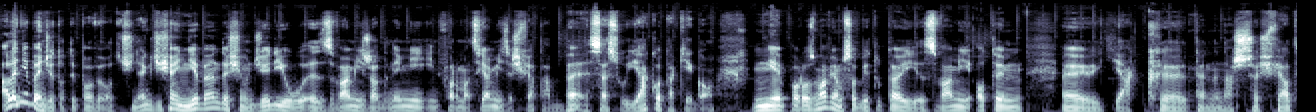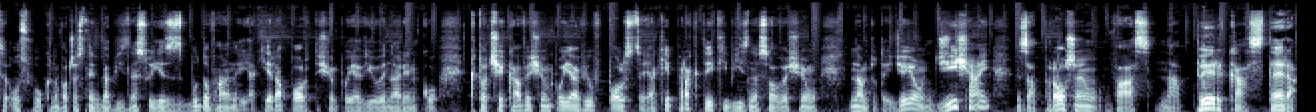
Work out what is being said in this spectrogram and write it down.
ale nie będzie to typowy odcinek. Dzisiaj nie będę się dzielił z Wami żadnymi informacjami ze świata BSS-u jako takiego. Nie porozmawiam sobie tutaj z Wami o tym, e, jak ten nasz świat usług nowoczesnych dla biznesu jest zbudowany, jakie raporty się pojawiły na rynku, kto ciekawy się pojawił w Polsce, jakie praktyki biznesowe się nam tutaj dzieją. Dzisiaj zaproszę Was na Pyrcastera.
